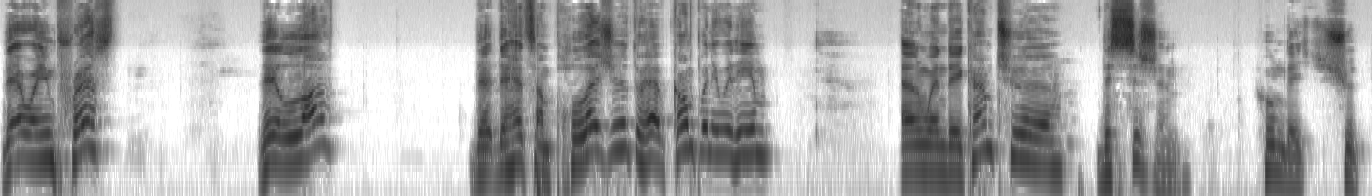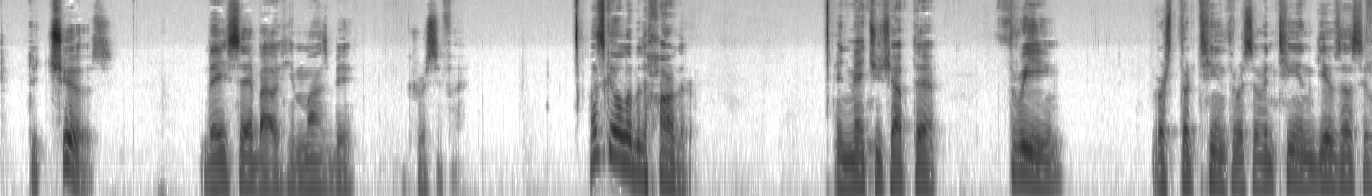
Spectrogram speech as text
They were impressed. They loved. They, they had some pleasure to have company with him. And when they come to a decision whom they should to choose, they say about him must be crucified. Let's go a little bit harder. In Matthew chapter 3, verse 13 through 17 gives us a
